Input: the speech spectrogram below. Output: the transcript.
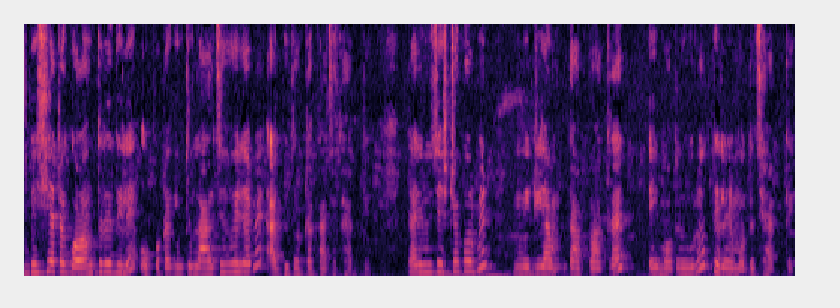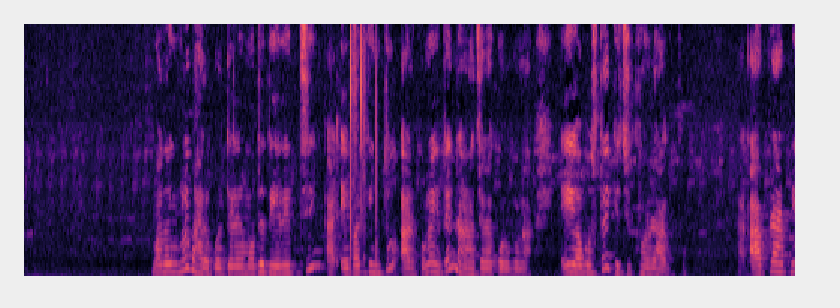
বেশি একটা গরম তেলে দিলে ওপরটা কিন্তু লালচে হয়ে যাবে আর ভিতরটা কাঁচা থাকবে। তাই জন্য চেষ্টা করবেন মিডিয়াম তাপমাত্রায় এই মটনগুলো তেলের মধ্যে ছাড়তে। মদনগুলো ভালো করে তেলের মধ্যে দিয়ে দিচ্ছি আর এবার কিন্তু আর কোনো এতে নাড়াচাড়া করব না। এই অবস্থায় কিছুক্ষণ রাখব। আর আপনার আপনি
